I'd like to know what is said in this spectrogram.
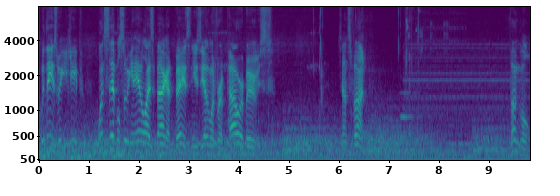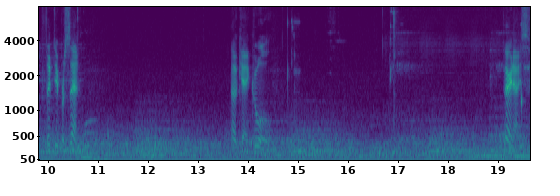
With these, we can keep one sample so we can analyze it back at base and use the other one for a power boost. Sounds fun. Fungal, 50%. Okay, cool. Very nice.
